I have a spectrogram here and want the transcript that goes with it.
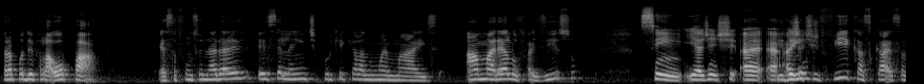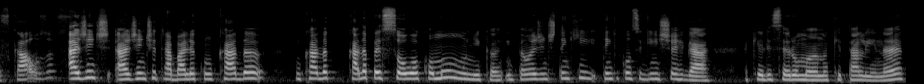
Para poder falar: opa, essa funcionária é excelente, por que, que ela não é mais? A Amarelo faz isso? Sim, e a gente... A, a, Identifica a gente, as, essas causas? A gente, a gente trabalha com cada, com cada, cada pessoa como única. Então, a gente tem que, tem que conseguir enxergar aquele ser humano que está ali, né?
